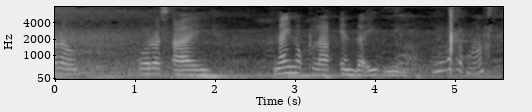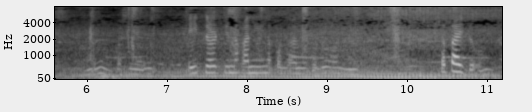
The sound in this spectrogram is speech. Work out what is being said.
araw, oras ay 9 o'clock in the evening. Ano oras na? Mm, kasi 8.30 na kanina pag ano ko doon. Eh. Patay doon.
